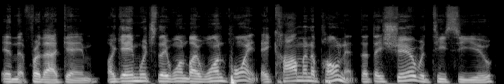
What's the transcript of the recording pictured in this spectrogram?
in the, for that game, a game which they won by one point, a common opponent that they share with TCU,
